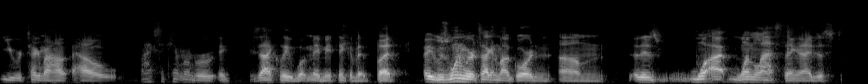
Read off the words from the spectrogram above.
you were talking about how, how I actually can't remember exactly what made me think of it, but it was when we were talking about Gordon. Um, there's one, one last thing I just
